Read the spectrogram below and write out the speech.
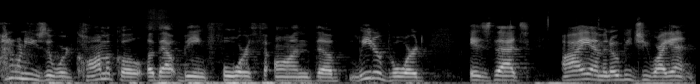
I don't want to use the word comical about being fourth on the leaderboard is that I am an OBGYN.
